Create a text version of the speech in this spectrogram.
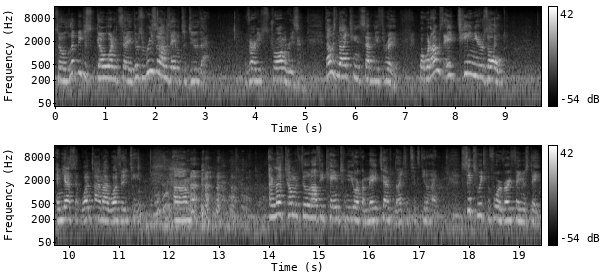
So let me just go on and say there's a reason I was able to do that. A very strong reason. That was 1973. But when I was 18 years old, and yes, at one time I was 18, um, I left home in Philadelphia, came to New York on May 10th, 1969, six weeks before a very famous date,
